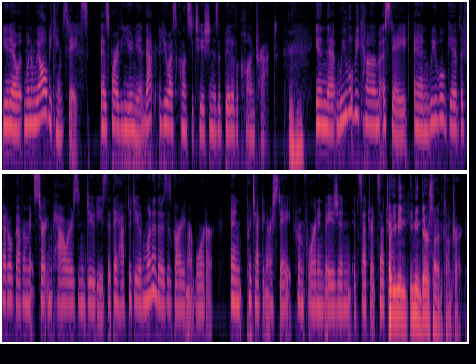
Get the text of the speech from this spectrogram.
you know, when we all became states as part of the Union, that U.S. Constitution is a bit of a contract. Mm-hmm. In that we will become a state and we will give the federal government certain powers and duties that they have to do. And one of those is guarding our border and protecting our state from foreign invasion, et cetera, et cetera. Oh, you mean you mean their side of the contract?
